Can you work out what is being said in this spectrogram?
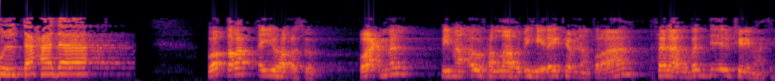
ملتحدا. واقرأ أيها الرسول. واعمل بما أوحى الله به إليك من القرآن فلا مبدل لكلماته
